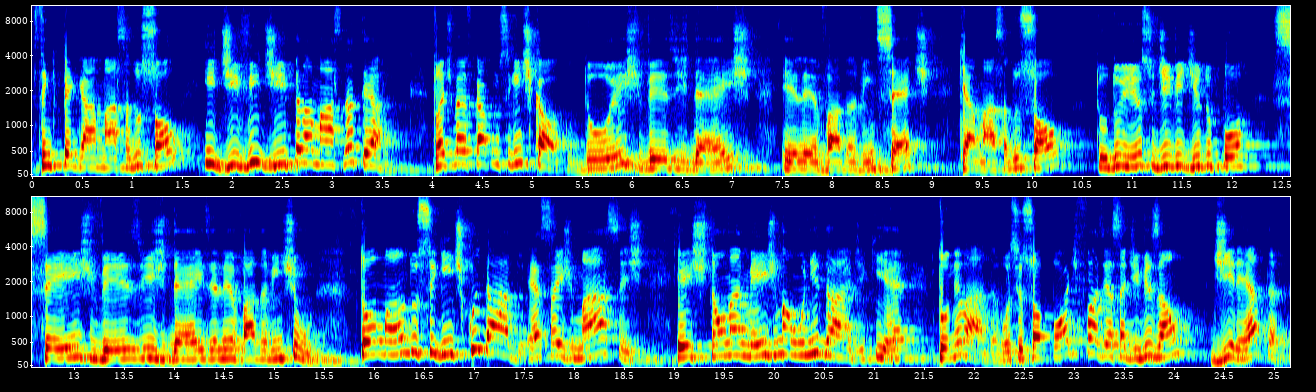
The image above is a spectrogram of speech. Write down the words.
Você tem que pegar a massa do Sol e dividir pela massa da Terra. Então a gente vai ficar com o seguinte cálculo, 2 vezes 10 elevado a 27, que é a massa do Sol, tudo isso dividido por 6 vezes 10 elevado a 21. Tomando o seguinte cuidado, essas massas estão na mesma unidade, que é tonelada. Você só pode fazer essa divisão direta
